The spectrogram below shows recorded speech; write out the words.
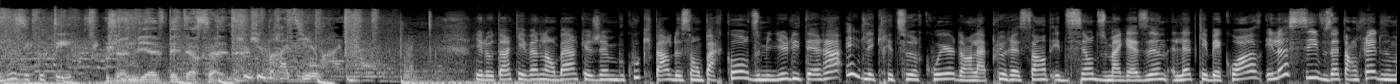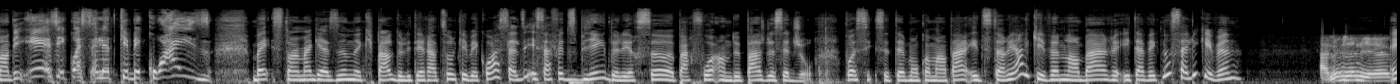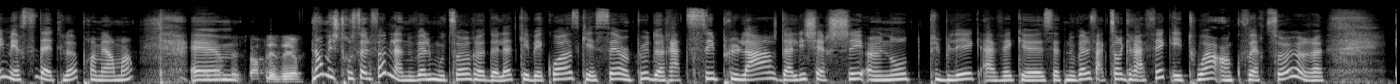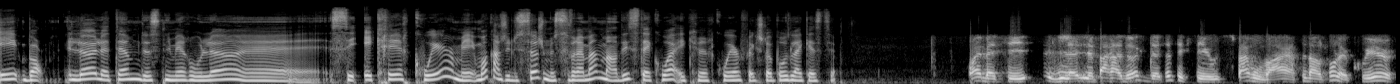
Vous écoutez Geneviève Peterson. Cube Radio. Il y a l'auteur Kevin Lambert que j'aime beaucoup qui parle de son parcours du milieu littéraire et de l'écriture queer dans la plus récente édition du magazine Lettre québécoise. Et là, si vous êtes en train de vous demander, eh, c'est quoi cette lettre québécoise? Ben, c'est un magazine qui parle de littérature québécoise, ça le dit, et ça fait du bien de lire ça euh, parfois en deux pages de sept jours. Voici, c'était mon commentaire éditorial. Kevin Lambert est avec nous. Salut, Kevin. Allô Geneviève. Hey, merci d'être là, premièrement. Euh, super plaisir. Non, mais je trouve ça le fun, la nouvelle mouture de l'aide québécoise qui essaie un peu de ratisser plus large, d'aller chercher un autre public avec euh, cette nouvelle facture graphique et toi en couverture. Et bon, là, le thème de ce numéro-là, euh, c'est écrire queer. Mais moi, quand j'ai lu ça, je me suis vraiment demandé c'était quoi écrire queer. Fait que je te pose la question. Ouais, ben c'est le, paradoxe de ça, c'est que c'est super ouvert. Tu sais, dans le fond, le queer,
